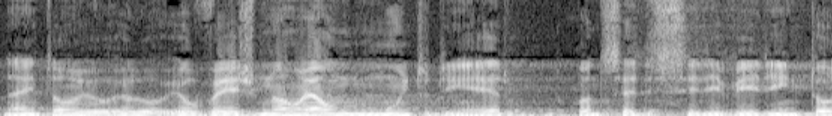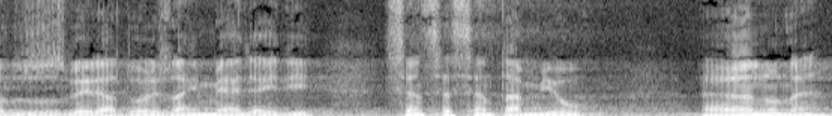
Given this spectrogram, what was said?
Né? Então eu, eu, eu, vejo, não é um, muito dinheiro, quando você se divide em todos os vereadores, lá em média aí de 160 mil é, ano, né?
